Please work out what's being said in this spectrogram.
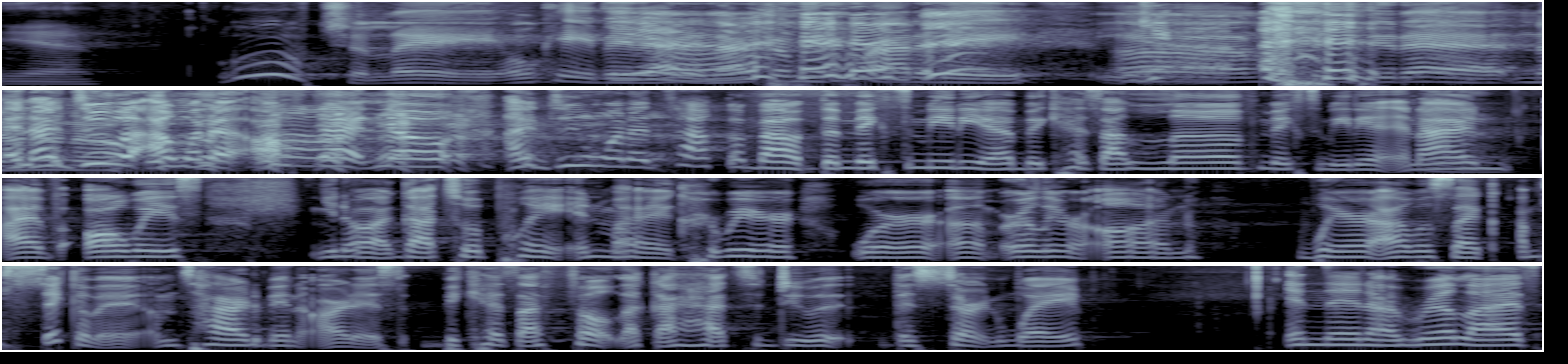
Yeah. Ooh, Chile. Okay, baby. yeah. I did not come here Friday. Yeah. Um, do that. No, and no, I do. no. I want to off that note. I do want to talk about the mixed media because I love mixed media, and I I've always, you know, I got to a point in my career where um, earlier on where I was like, I'm sick of it. I'm tired of being an artist because I felt like I had to do it this certain way. And then I realized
